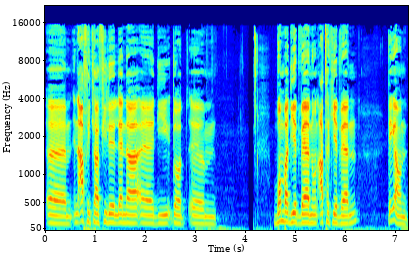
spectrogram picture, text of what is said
ähm, in Afrika viele Länder, äh, die dort ähm, bombardiert werden und attackiert werden. Digga, und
